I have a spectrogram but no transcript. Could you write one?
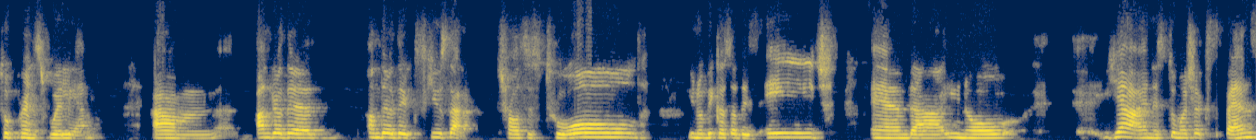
to Prince William um, under the under the excuse that Charles is too old, you know, because of his age, and uh, you know, yeah, and it's too much expense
